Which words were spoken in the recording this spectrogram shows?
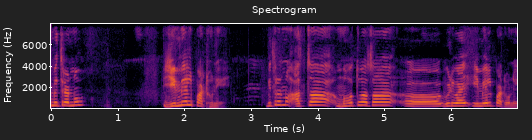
मित्रांनो. ईमेल पाठवणे. मित्रांनो आजचा महत्त्वाचा व्हिडिओ आहे ईमेल पाठवणे.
